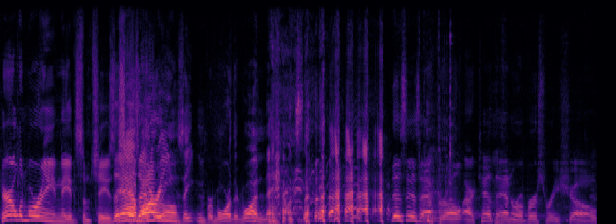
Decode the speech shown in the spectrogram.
Carol and Maureen need some cheese. This yeah, is after all, Maureen's eating for more than one now. so- this is after all our 10th anniversary show.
